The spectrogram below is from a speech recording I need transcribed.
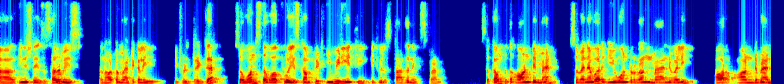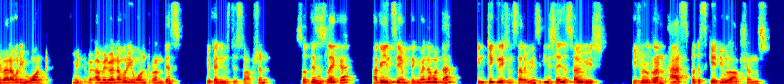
uh, initialize the service, then automatically it will trigger. So once the workflow is complete, immediately it will start the next run. So come to the on demand. So whenever you want to run manually or on demand, wherever you want. I mean, I mean, whenever you want to run this, you can use this option. So this is like a Again, same thing. Whenever the integration service initialize the service, it will run as per the schedule options.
